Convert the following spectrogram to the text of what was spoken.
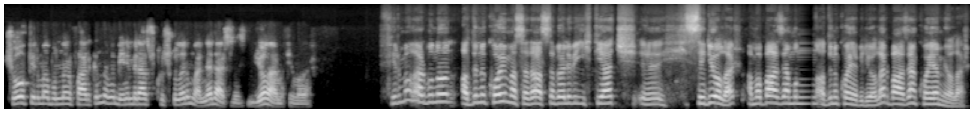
çoğu firma bunların farkında mı? Benim biraz kuşkularım var. Ne dersiniz? Biliyorlar mı firmalar? Firmalar bunun adını koymasa da aslında böyle bir ihtiyaç e, hissediyorlar ama bazen bunun adını koyabiliyorlar, bazen koyamıyorlar.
